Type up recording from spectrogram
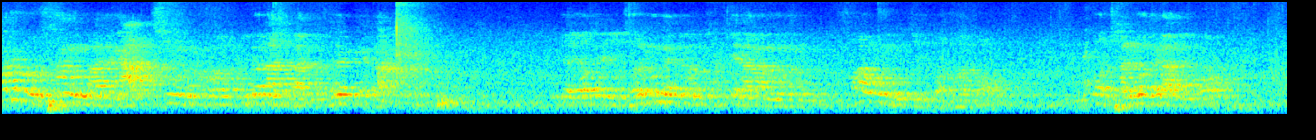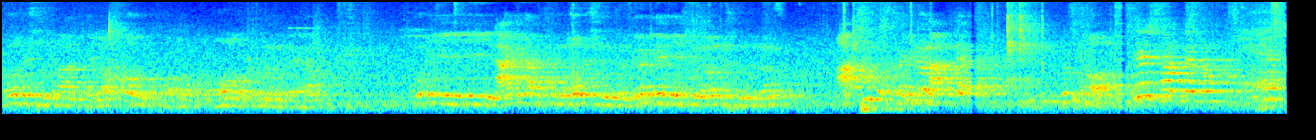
하루를 사는 마당 아침부터 일어나셔가지고 저녁때까지 이제 요새 이 젊은 애들은 밖에 나가면 싸우는 집도 하고 또 잘못해가지고 어르신들한테 욕도 이 나이 잡은 어르신들, 여기에 계신 어르신들은 아침부터 일어날 때부터 세수할 때도 계속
